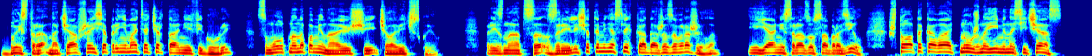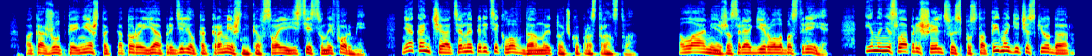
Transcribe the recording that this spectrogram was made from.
быстро начавшаяся принимать очертания фигуры, смутно напоминающей человеческую. Признаться, зрелище-то меня слегка даже заворожило. И я не сразу сообразил, что атаковать нужно именно сейчас, пока жуткое нечто, которое я определил как кромешника в своей естественной форме, не окончательно перетекло в данную точку пространства. Ламия же среагировала быстрее и нанесла пришельцу из пустоты магический удар,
